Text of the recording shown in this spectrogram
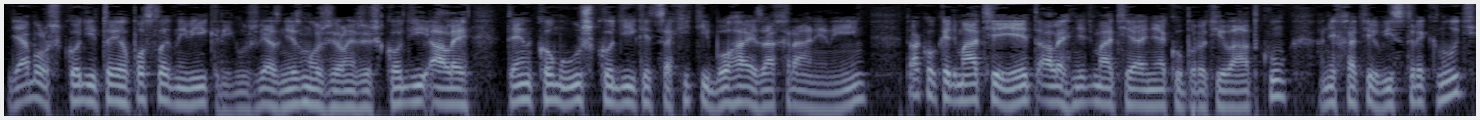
Diabol škodí, to je jeho posledný výkrik. Už viac nezmôže len, že škodí, ale ten, komu uškodí, keď sa chytí Boha, je zachránený. To ako keď máte jed, ale hneď máte aj nejakú protilátku a necháte ju vystreknúť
